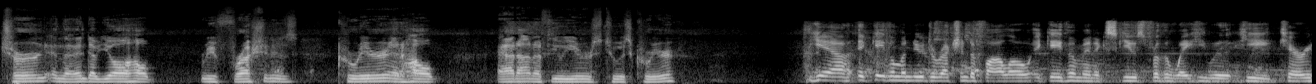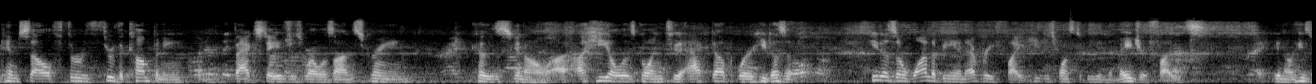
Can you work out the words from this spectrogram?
churn and the NWO help refreshen his career and help add on a few years to his career? Yeah, it gave him a new direction to follow. It gave him an excuse for the way he wa he carried himself through through the company, backstage as well as on screen. Because you know, a, a heel is going to act up where he doesn't he doesn't want to be in every fight. He just wants to be in the major fights. You know, he's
